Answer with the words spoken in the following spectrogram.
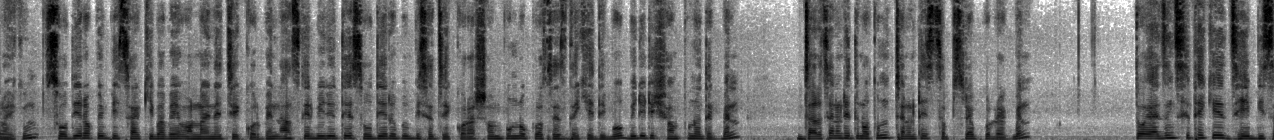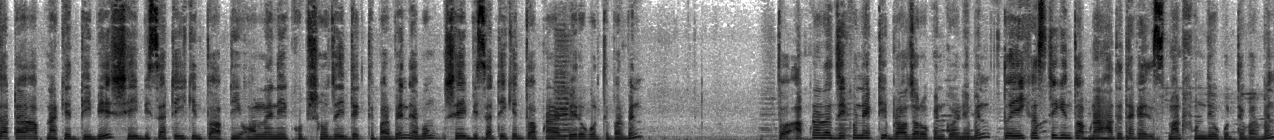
আলাইকুম। সৌদি আরবের ভিসা কীভাবে অনলাইনে চেক করবেন? আজকের ভিডিওতে সৌদি আরবের ভিসা চেক করার সম্পূর্ণ প্রসেস দেখিয়ে দিব। ভিডিওটি সম্পূর্ণ দেখবেন। যারা চ্যানেলটিতে নতুন, চ্যানেলটি সাবস্ক্রাইব করে রাখবেন। তো এজেন্সি থেকে যে ভিসাটা আপনাকে দিবে, সেই ভিসাটি কিন্তু আপনি অনলাইনে খুব সহজেই দেখতে পারবেন এবং সেই ভিসাটি কিন্তু আপনারা বেরও করতে পারবেন। তো আপনারা যে কোনো একটি ব্রাউজার ওপেন করে নেবেন। তো এই কাজটি কিন্তু আপনার হাতে থাকা স্মার্টফোন দিয়েও করতে পারবেন।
